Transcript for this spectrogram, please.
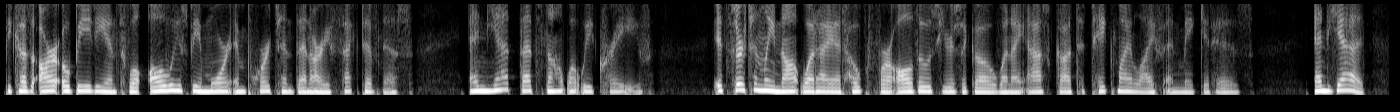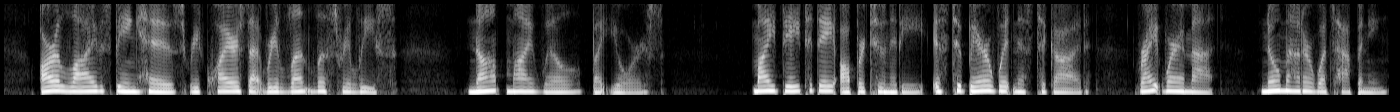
because our obedience will always be more important than our effectiveness, and yet that's not what we crave. It's certainly not what I had hoped for all those years ago when I asked God to take my life and make it His. And yet, our lives being His requires that relentless release. Not my will, but yours. My day to day opportunity is to bear witness to God, right where I'm at, no matter what's happening.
